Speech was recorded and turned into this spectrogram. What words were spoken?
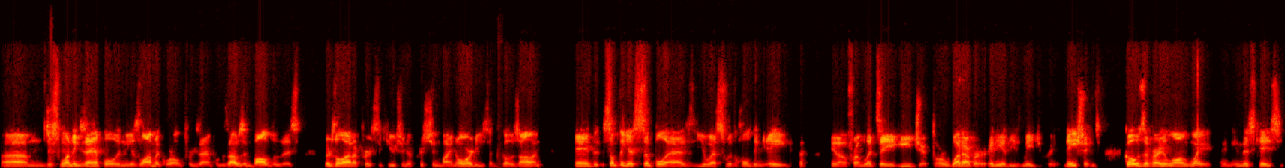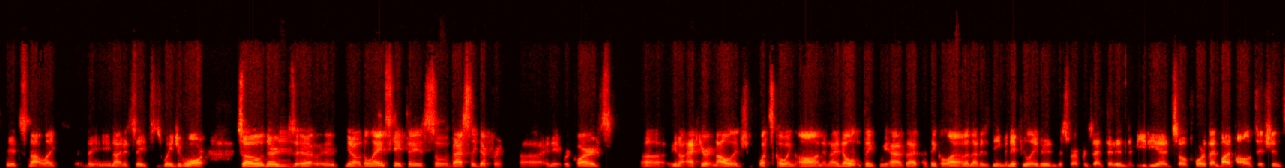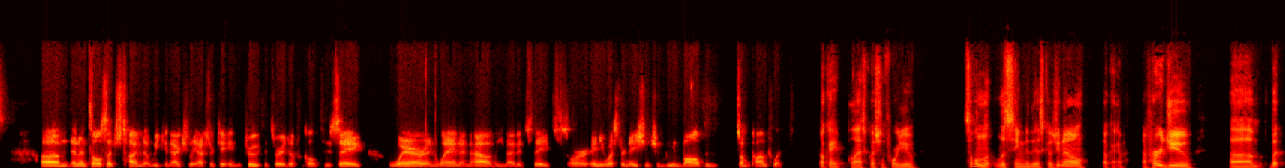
Um, just one example in the Islamic world, for example, because I was involved with this, there's a lot of persecution of Christian minorities that goes on and something as simple as U.S. withholding aid, you know, from let's say Egypt or whatever, any of these major nations, goes a very long way. And in this case, it's not like the United States is waging war. So there's, uh, you know, the landscape is so vastly different, uh, and it requires, uh, you know, accurate knowledge of what's going on. And I don't think we have that. I think a lot of that is being manipulated and misrepresented in the media and so forth, and by politicians. Um, and until such time that we can actually ascertain the truth, it's very difficult to say where and when and how the United States or any Western nation should be involved in some conflict. Okay, last question for you. Someone listening to this goes, you know, okay, I've heard you, um, but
